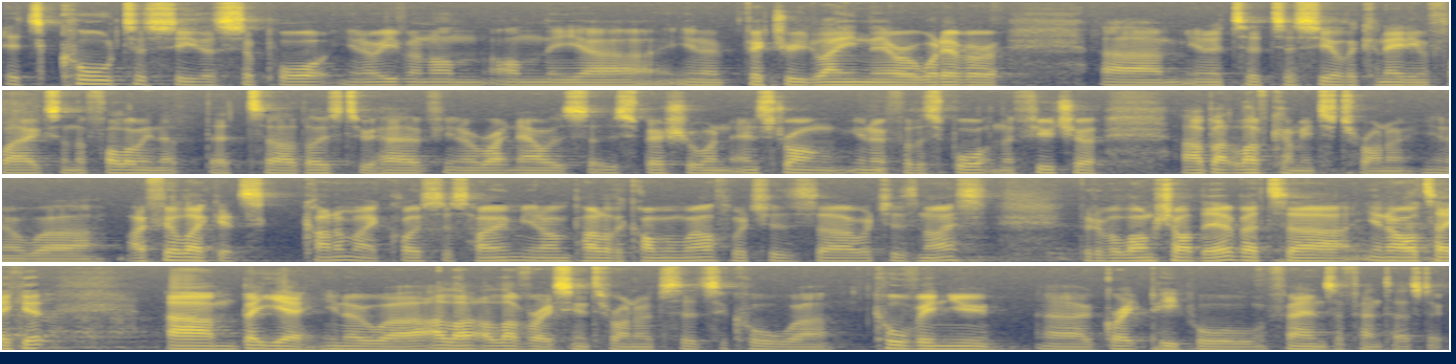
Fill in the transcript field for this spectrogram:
it's cool to see the support. You know, even on on the uh, you know victory lane there or whatever. Um, you know, to, to see all the Canadian flags and the following that, that uh, those two have, you know, right now is, is special and, and strong, you know, for the sport in the future. Uh, but love coming to Toronto. You know, uh, I feel like it's kind of my closest home. You know, I'm part of the Commonwealth, which is uh, which is nice. Bit of a long shot there, but uh, you know, I'll take it. Um, but yeah, you know, uh, I, lo- I love racing in Toronto. It's it's a cool uh, cool venue, uh, great people, fans are fantastic.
